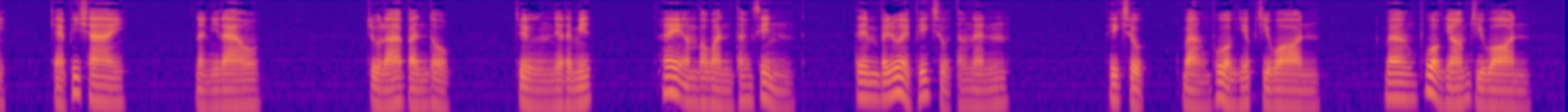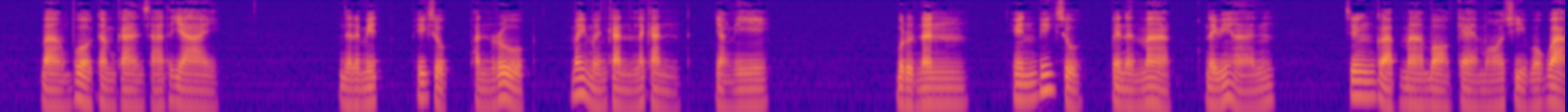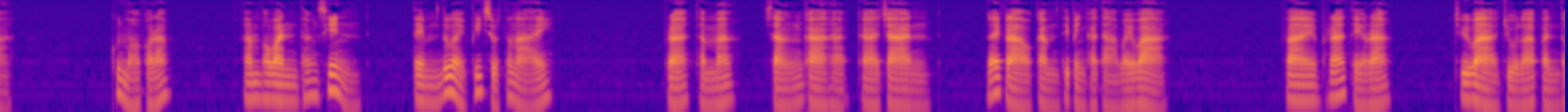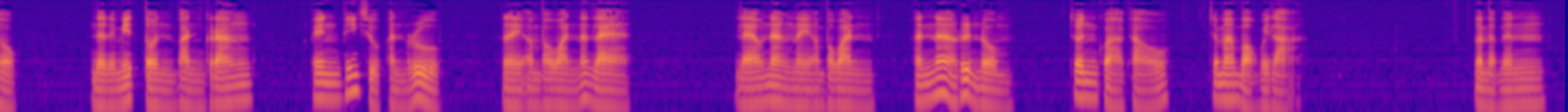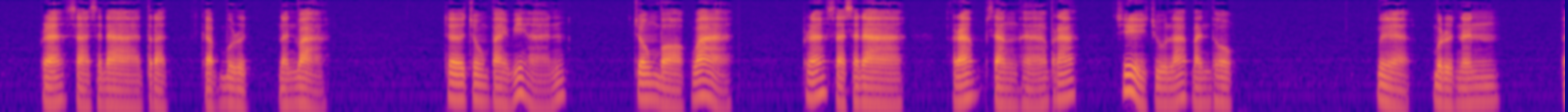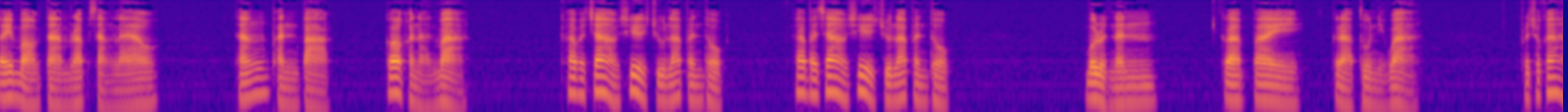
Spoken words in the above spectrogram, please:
แก่พี่ชายดังนี้แล้ว จุลปันโทกจึงเนรมิตให้อัมพวันทั้งสิ้น เต็มไปด้วยภิกษุทั้งนั้น ภิกษุบางพวกเย็บจีวร บางพวกย้อมจีวร บางพวกทำการสาธยาย เนรมิตภิกษุพันรูปไม่เหมือนกันและกัน อย่างนี้ บุรุษนั้นเห็นภิกษุเป็นอันมากในวิหาร จึงกลับมาบอกแก่หมอชีวกว่า คุณหมอขอรับอัมพวันทั้งสิ้นเต็มด้วยภิกษุทั้งหลาย พระธรรมสังคาหากาจารย์ ได้กล่าวกรรมที่เป็นคาถาไว้ว่า ฝ่ายพระเถระ ชื่อว่าจุลปันทก เนรมิตตนพันครั้ง เป็นภิกษุพันรูป ในอัมพวันนั่นแล แล้วนั่งในอัมพวันอันน่ารื่นรม จนกว่าเขาจะมาบอกเวลาลำดับนั้น พระศาสดาตรัสกับบุรุษนั้นว่า เธอจงไปวิหาร จงบอกว่า พระศาสดารับสั่งหาพระชื่อจุลบันทก เมื่อบุรุษนั้น ไปบอกตามรับสั่งแล้ว ทั้งพันปากก็ขนานว่า ข้าพเจ้าชื่อจุลปันทก ข้าพเจ้าชื่อจุลปันทก บุรุษนั้น กลับไปกราบทูลอีกว่า พระเจ้าข้า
